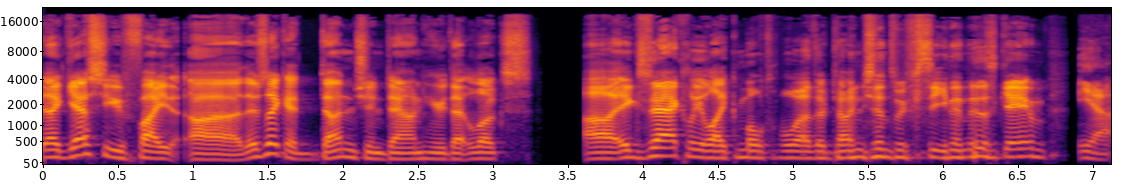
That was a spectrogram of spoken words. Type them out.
I guess you fight, uh, there's like a dungeon down here that looks, uh, exactly like multiple other dungeons we've seen in this game. Yeah,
